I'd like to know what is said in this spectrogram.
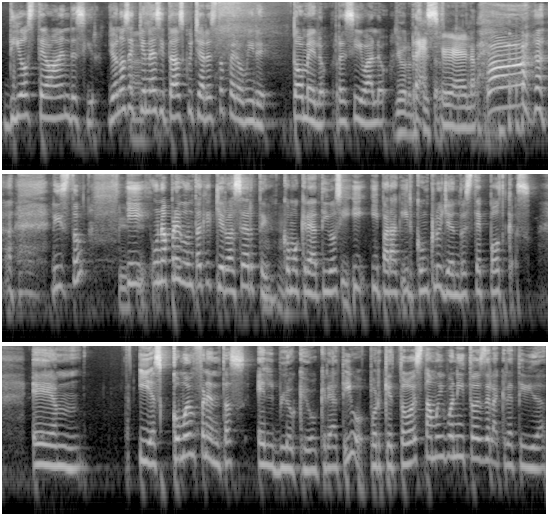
Dios te va a bendecir. Yo no sé quién necesitaba escuchar esto, pero mire, tómelo, recíbalo. Yo lo recíbalo. ¿Listo? y una pregunta que quiero hacerte como creativos y, y, para ir concluyendo este podcast. Em, Y es cómo enfrentas el bloqueo creativo, porque todo está muy bonito desde la creatividad,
